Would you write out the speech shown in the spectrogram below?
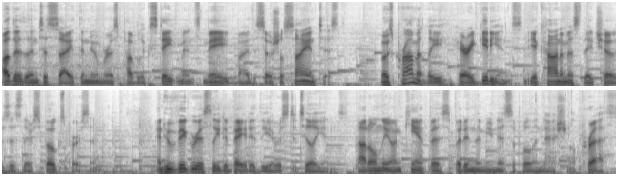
other than to cite the numerous public statements made by the social scientist most prominently, Harry Gideonse, the economist they chose as their spokesperson. and who vigorously debated the Aristotelians, not only on campus but in the municipal and national press.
